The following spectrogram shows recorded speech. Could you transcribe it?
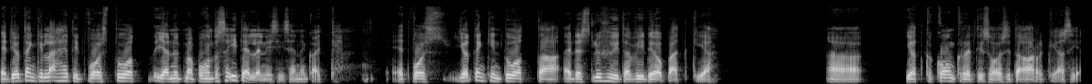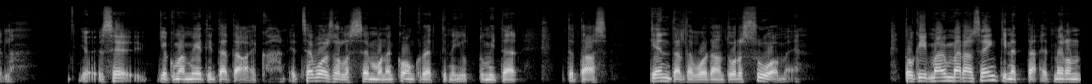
että jotenkin lähetit voisi tuottaa, ja nyt mä puhun tässä itselleni siis ennen kaikkea, että voisi jotenkin tuottaa edes lyhyitä videopätkiä, ää, jotka konkretisoi sitä arkea siellä. Ja, se, ja kun mä mietin tätä aikaa, että se voisi olla semmoinen konkreettinen juttu, mitä, mitä taas kentältä voidaan tuoda Suomeen. Toki mä ymmärrän senkin, että, että meillä on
